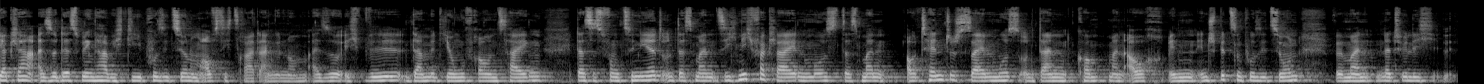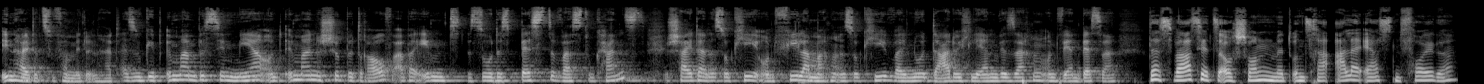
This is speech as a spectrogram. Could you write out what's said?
Ja klar, also deswegen habe ich die Position im Aufsichtsrat angenommen. Also ich will damit jungen Frauen zeigen, dass es funktioniert und dass man sich nicht verkleiden muss, dass man authentisch sein muss und dann kommt man auch in, in Spitzenpositionen, wenn man natürlich Inhalte zu vermitteln hat. Also gib immer ein bisschen mehr und immer eine Schippe drauf, aber eben so das Beste, was du kannst. Scheitern ist okay und Fehler machen ist okay, weil nur dadurch lernen wir Sachen und werden besser. Das war's jetzt auch schon mit unserer allerersten Folge.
